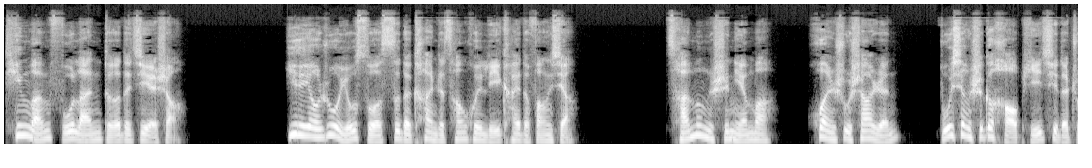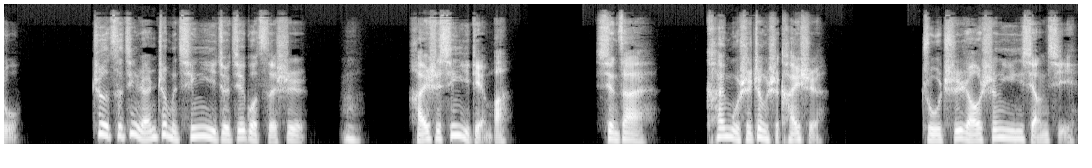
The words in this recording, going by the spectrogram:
听完弗兰德的介绍，叶耀若有所思的看着苍辉离开的方向。残梦十年吗？幻术杀人，不像是个好脾气的主。这次竟然这么轻易就接过此事，嗯，还是新一点吧。现在，开幕式正式开始。主持饶声音响起，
